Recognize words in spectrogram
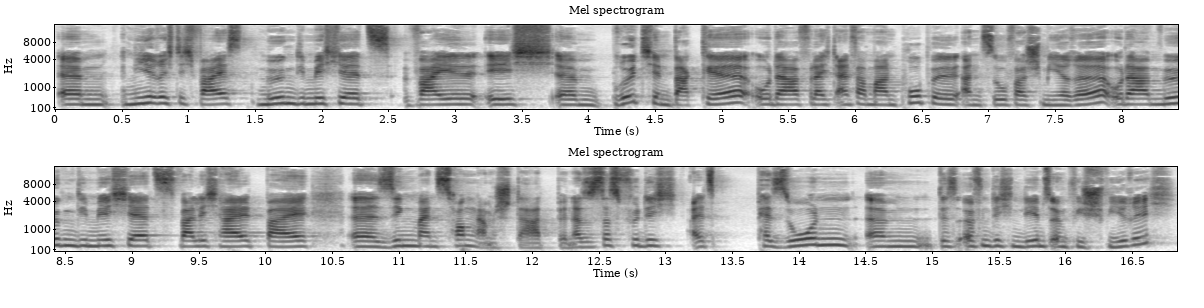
ähm, nie richtig weißt, mögen die mich jetzt, weil ich ähm, Brötchen backe oder vielleicht einfach mal einen Popel ans Sofa schmiere? Oder mögen die mich jetzt, weil ich halt bei äh, Sing mein Song am Start bin? Also ist das für dich als Person ähm, des öffentlichen Lebens irgendwie schwierig?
